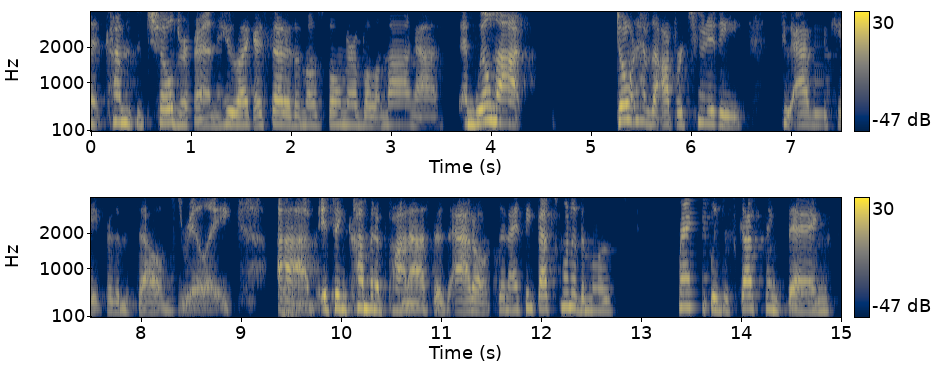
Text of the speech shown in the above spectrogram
it comes to children who, like I said, are the most vulnerable among us and will not don't have the opportunity to advocate for themselves really. Um, it's incumbent upon us as adults. And i think that's one of the most frankly disgusting things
